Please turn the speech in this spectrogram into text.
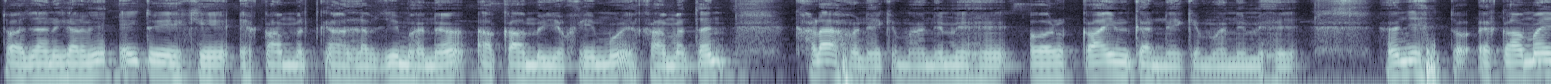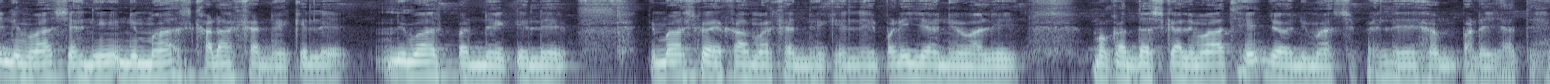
تو اذان گھر میں ایک تو یہ کہ اقامت کا لفظی معنی اقام یقیم و اقامتاً کھڑا ہونے کے معنی میں ہے اور قائم کرنے کے معنی میں ہے۔ ہاں جی تو اقامہ نماز یعنی نماز کھڑا کرنے کے لیے، نماز پڑھنے کے لیے، نماز کو اقامہ کرنے کے لیے پڑھی جانے والی مقدس کلمات ہیں جو نماز سے پہلے ہم پڑھے جاتے ہیں۔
